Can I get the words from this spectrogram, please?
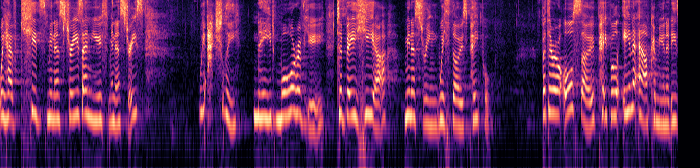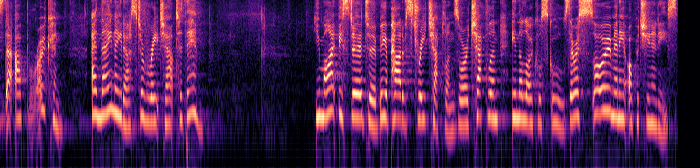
We have kids ministries and youth ministries. We actually need more of you to be here ministering with those people. But there are also people in our communities that are broken and they need us to reach out to them. You might be stirred to be a part of street chaplains or a chaplain in the local schools. There are so many opportunities.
